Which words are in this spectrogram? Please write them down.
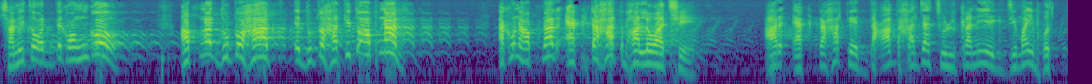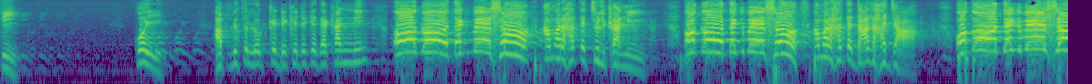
স্বামী তো অর্ধেক অঙ্গ। আপনার দুটো হাত, এ দুটো হাতই তো আপনার। এখন আপনার একটা হাত ভালো আছে, আর একটা হাতে দাঁত হাজা চুলকানি একজিমাই ভর্তি। কই, আপনি তো লোককে ডেকে ডেকে দেখাননি? ও গো দেখবে এসো, আমার হাতে চুলকানি। ও গো দেখবে এসো, আমার হাতে দাঁত হাজা। ও গো দেখবে এসো,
